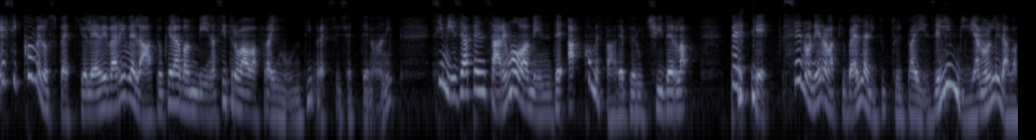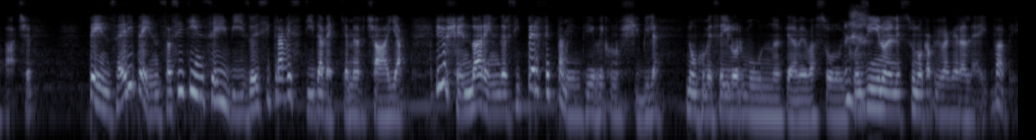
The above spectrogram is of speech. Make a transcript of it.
E siccome lo specchio le aveva rivelato che la bambina si trovava fra i monti, presso i sette nani, si mise a pensare nuovamente a come fare per ucciderla, perché se non era la più bella di tutto il paese, l'invidia non le dava pace. Pensa e ripensa, si tinse il viso e si travestì da vecchia merciaia, riuscendo a rendersi perfettamente irriconoscibile. Non come Sailor Moon, che aveva solo il cosino e nessuno capiva che era lei. Va bene.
